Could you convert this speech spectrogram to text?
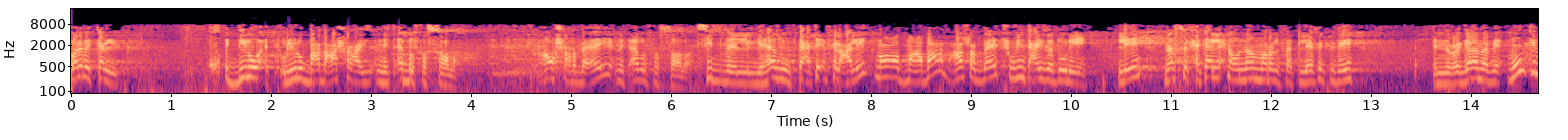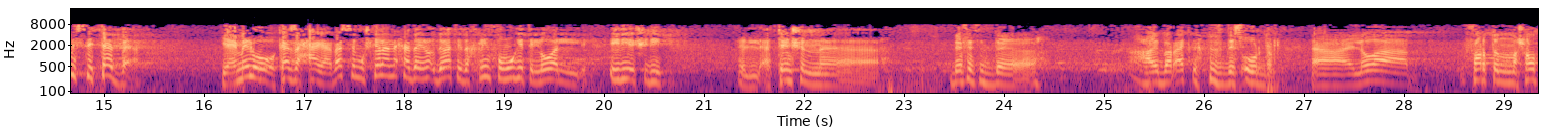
ولا بيتكلم. اديله وقت قولي له بعد 10 عايز نتقابل في الصالة. 10 دقايق نتقابل في الصالة. تسيب الجهاز وبتاع تقفل عليك نقعد مع بعض 10 دقايق تشوفي انت عايزة تقول إيه. ليه؟ نفس الحكاية اللي إحنا قلناها المرة اللي فاتت اللي هي فكرة إيه؟ إن الرجالة ما بي... ممكن الستات بقى يعملوا كذا حاجة بس المشكلة إن إحنا دل- دلوقتي داخلين في موجة اللي هو ال ADHD ال attention deficit hyperactive disorder اللي هو فرط النشاط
